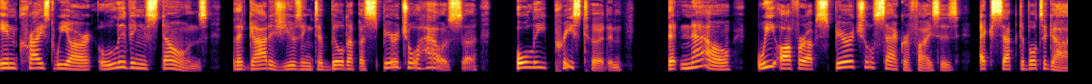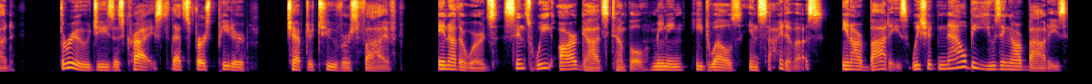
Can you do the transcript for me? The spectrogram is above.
In Christ we are living stones that God is using to build up a spiritual house, a holy priesthood, and that now we offer up spiritual sacrifices acceptable to God through Jesus Christ. That's 1 Peter chapter 2 verse 5. In other words, since we are God's temple, meaning he dwells inside of us, in our bodies, we should now be using our bodies,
